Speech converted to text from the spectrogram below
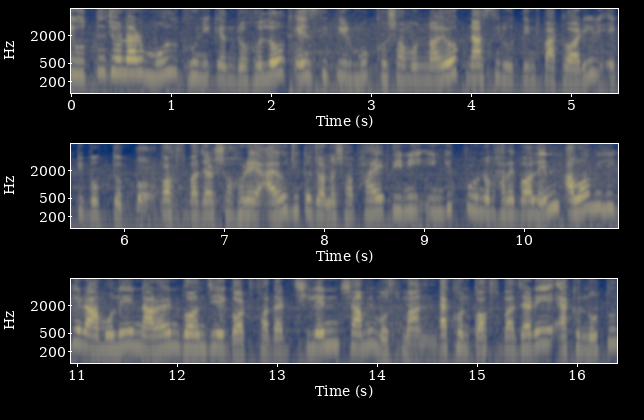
এই উত্তেজনার মূল ঘূর্ণিকেন্দ্র হল এনসিপির মুখ্য সমন্বয়ক নাসির উদ্দিন পাটোয়ারির একটি বক্তব্য। কক্সবাজার শহরে আয়োজিত জনসভায় তিনি ইঙ্গিতপূর্ণভাবে বলেন, আওয়ামী লীগের আমলে নারায়ণগঞ্জে গডফাদার ছিলেন শামীম ওসমান। এখন কক্সবাজারে এক নতুন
